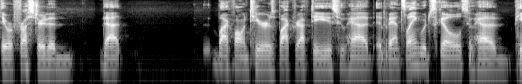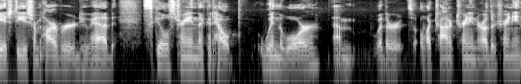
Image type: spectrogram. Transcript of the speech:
they were frustrated that Black volunteers, Black draftees who had advanced language skills, who had PhDs from Harvard, who had skills trained that could help win the war. Um, whether it's electronic training or other training,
